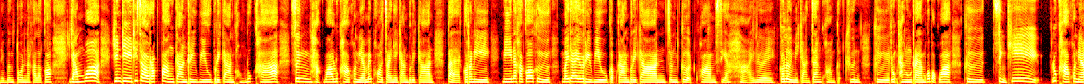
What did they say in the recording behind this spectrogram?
ในเบื้องต้นนะคะ แล้วก็ย้ำว่ายินดีที่จะรับฟังการรีวิวบริการของลูกค้า ซึ่งหากว่าลูกค้าคนนี้ไม่พอใจในการบริการ แต่กรณีนี้นะคะก็คือไม่ได้รีวิวกับการบริการจนเกิดความเสียหายเลย ก็เลยมีการแจ้งความเกิดขึ้น คือทางโรงแรมก็บอกว่าคือสิ่งที่ ลูกค้าคนนี้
